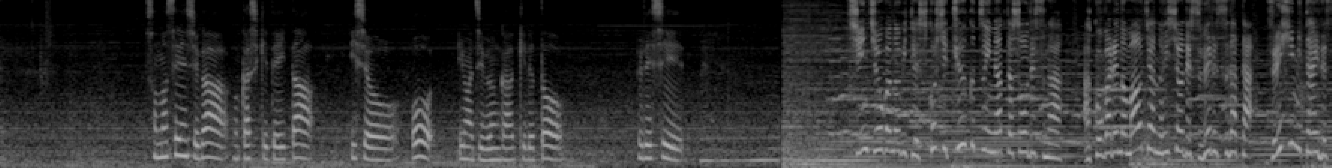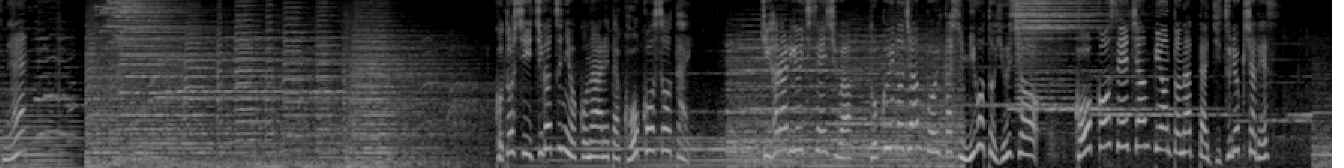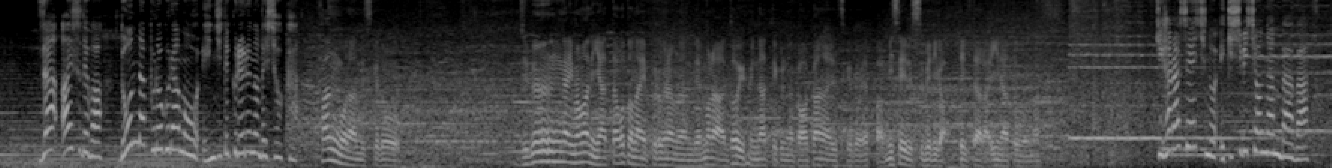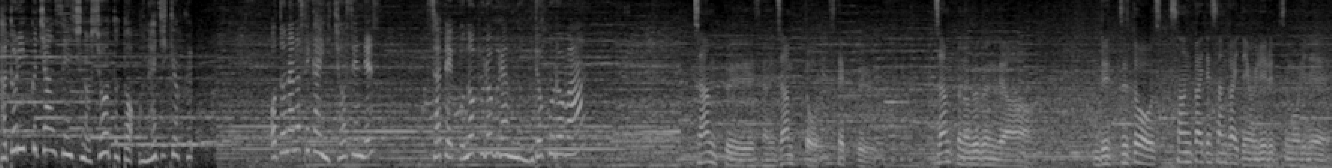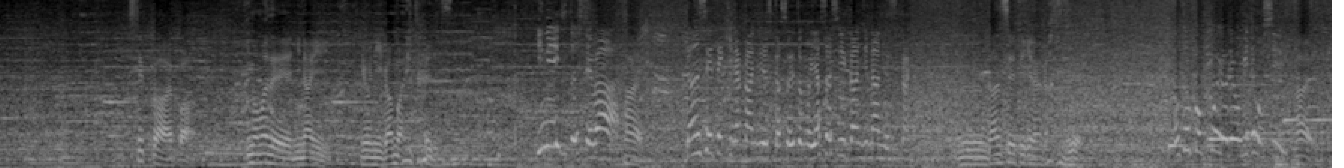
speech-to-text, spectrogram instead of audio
その選手が昔着ていた衣装を今自分が着ると嬉しい。身長が伸びて少し窮屈になったそうですが憧れの真央ちゃんの衣装で滑る姿ぜひ見たいですね。今年1月に行われた高校総体。木原龍一選手は得意のジャンプを生かし見事優勝。高校生チャンピオンとなった実力者です。ザ・アイスではどんなプログラムを演じてくれるのでしょうか？単語なんですけど自分が今までやったことないプログラムなんでまだどういう風になってくるのかわからないですけどやっぱ見せる滑りができたらいいなと思います。木原選手のエキシビションナンバーはパトリック・チャン選手のショートと同じ曲。大人の世界に挑戦です。さてこのプログラムの見どころは？ジャンプですかね。ジャンプとステップ。ジャンプの部分ではルッツと3回転3回転を入れるつもりでステップはやっぱ今までにないように頑張りたいですイメージとしては、はい、男性的な感じですか？それとも優しい感じなんですか？うん男性的な感じで。男っぽい俺を見てほしい。はい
